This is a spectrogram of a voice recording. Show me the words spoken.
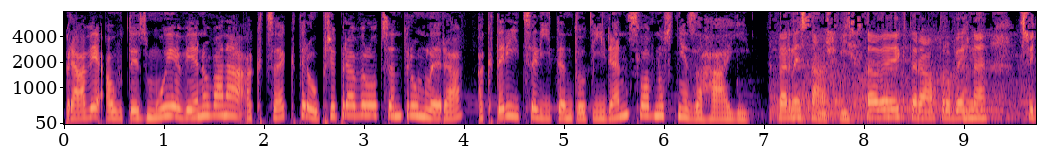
Právě autismu je věnovaná akce, kterou připravilo Centrum Lira a který celý tento týden slavnostně zahájí. Vernisáž výstavy, která proběhne 3.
